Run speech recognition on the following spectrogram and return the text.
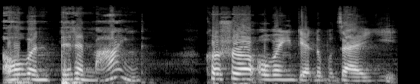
Owen didn't mind. 可是欧文一点都不在意。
